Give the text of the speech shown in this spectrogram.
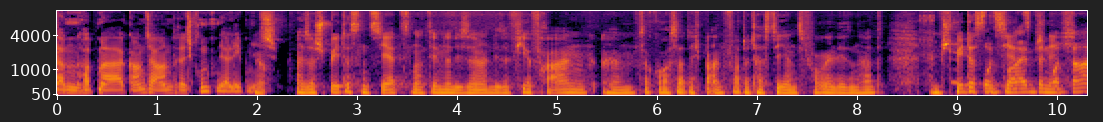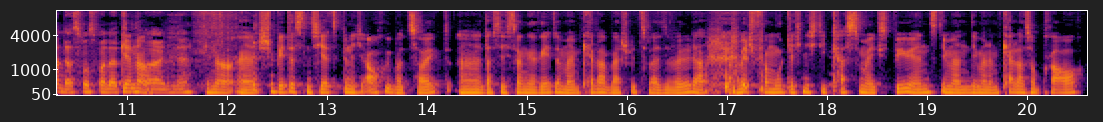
dann hat man ein ganz anderes Kundenerlebnis. Ja. Also spätestens jetzt, nachdem du diese, diese vier Fragen ähm, so großartig beantwortet hast, die Jens vorgelesen hat, ähm, spätestens Und jetzt bin spontan, ich, das muss man dazu genau, sagen. Ne? Genau, äh, spätestens jetzt bin ich auch überzeugt, äh, dass ich so ein Gerät in meinem Keller beispielsweise will. Da habe ich vermutlich nicht die Customer Experience, die man, die man im Keller so braucht,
